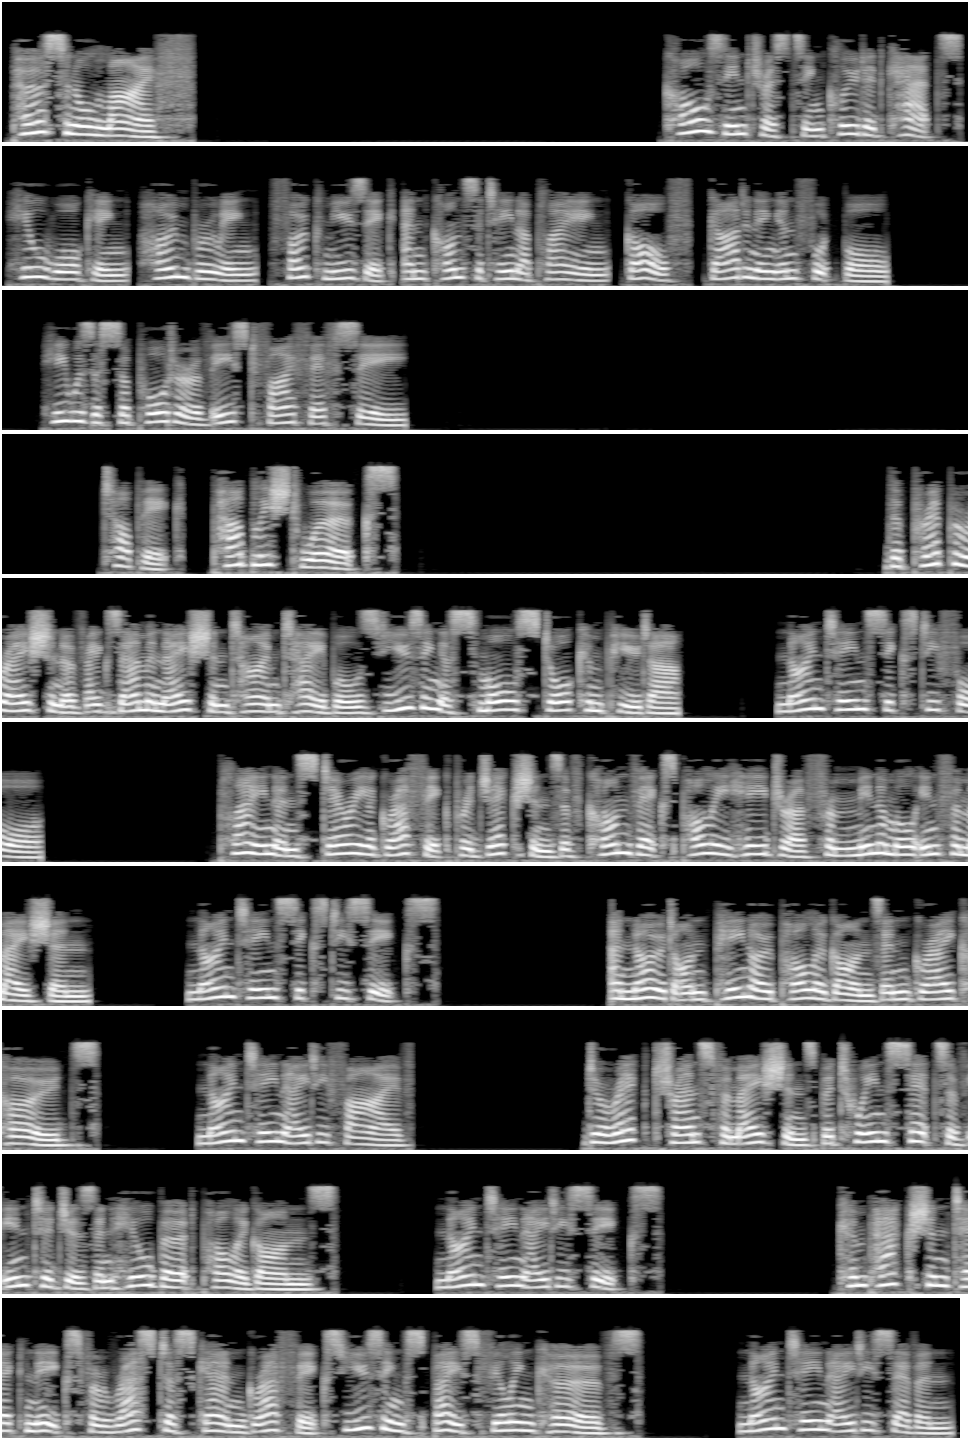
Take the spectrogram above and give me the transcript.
Personal life Cole's interests included cats, hill walking, home brewing, folk music and concertina playing, golf, gardening and football. He was a supporter of East Fife FC. Topic: Published works The preparation of examination timetables using a small store computer 1964. Plane and stereographic projections of convex polyhedra from minimal information. 1966. A note on Peano polygons and Gray codes. 1985. Direct transformations between sets of integers and Hilbert polygons. 1986. Compaction techniques for raster scan graphics using space-filling curves. 1987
